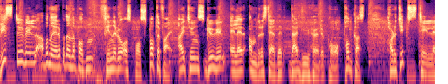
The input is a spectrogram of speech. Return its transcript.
Hvis du vil abonnere på denne podden, finner du oss på Spotify, iTunes, Google eller andre steder der du hører på podkast. Har du tips til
